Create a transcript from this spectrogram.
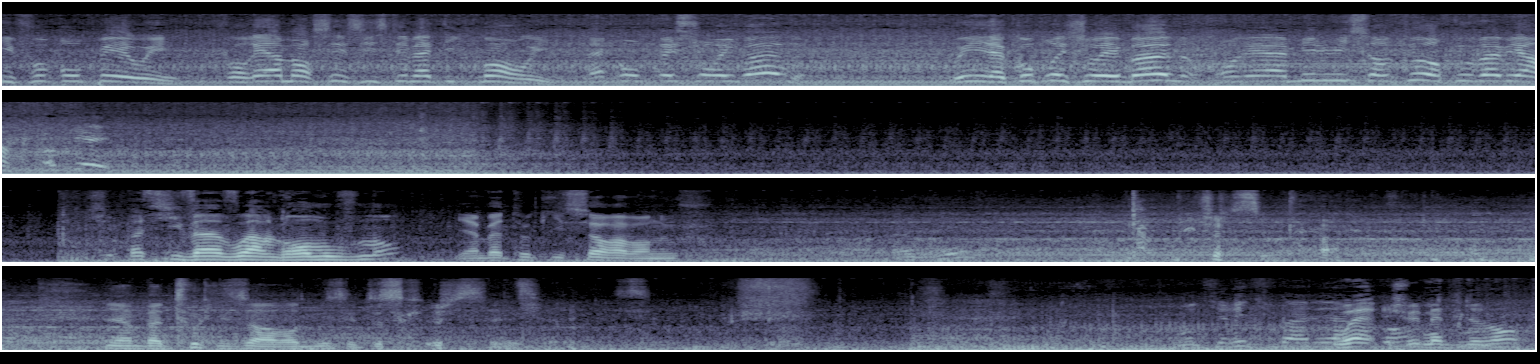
il faut pomper, oui. Il faut réamorcer systématiquement, oui. La compression est bonne? Oui, la compression est bonne. On est à 1800 tours, tout va bien. Ok. Je sais pas s'il va avoir grand mouvement. Il y a un bateau qui sort avant nous. Je sais pas. Il y a un bateau qui sort avant nous, c'est tout ce que je sais dire. Ouais, je vais mettre devant.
